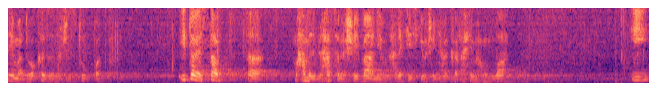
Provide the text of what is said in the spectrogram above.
Nema dokaza, znači za tu potvoru. I to je stav uh, Mohamed ibn Hasan Šeibani, on hanefijski učenjaka, rahimahullah. I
